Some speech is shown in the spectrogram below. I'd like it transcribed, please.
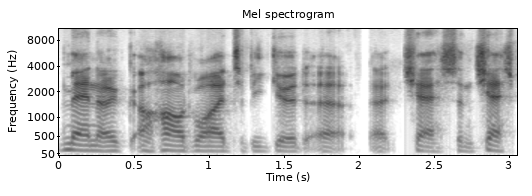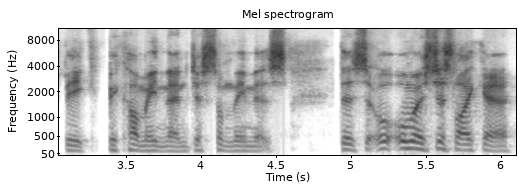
men are, are hardwired to be good at, at chess, and chess be, becoming then just something that's that's almost just like a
